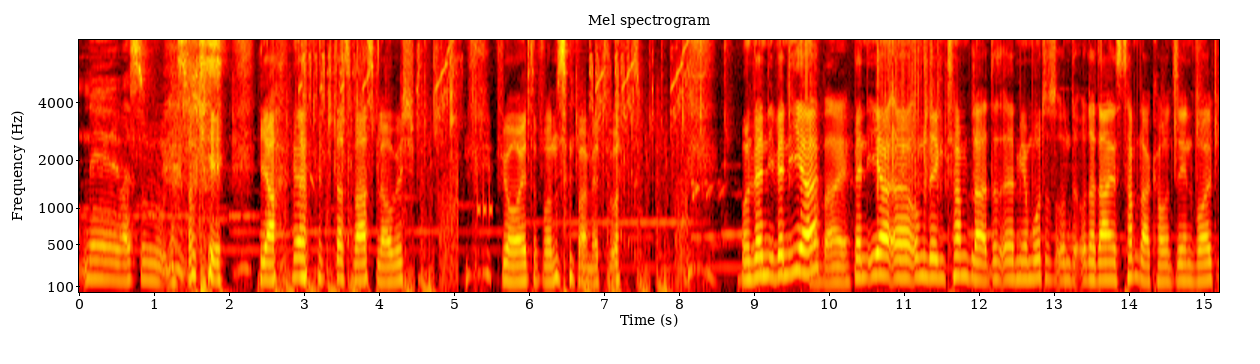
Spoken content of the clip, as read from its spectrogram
nee, weißt du, lass Okay, ja, ja, das war's, glaube ich. Für heute von Super Metroid. Und wenn, wenn ihr, dabei. wenn ihr äh, unbedingt Tumblr, das, äh, Miyamotos und oder Daniels Tumblr-Account sehen wollt,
